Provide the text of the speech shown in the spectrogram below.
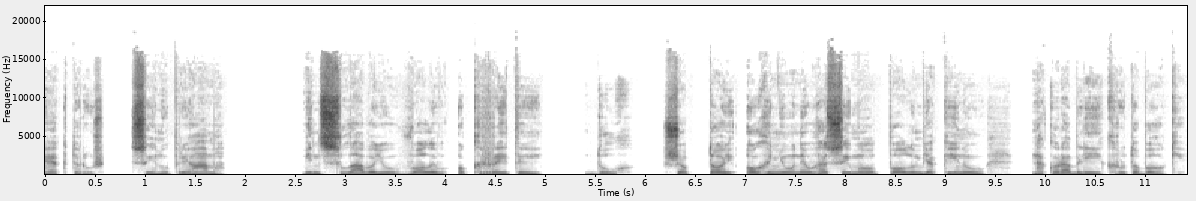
Гектору ж, сину Пріама. Він славою волив окрити дух, щоб той огню невгасимого полум'я кинув на кораблі крутобокі.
